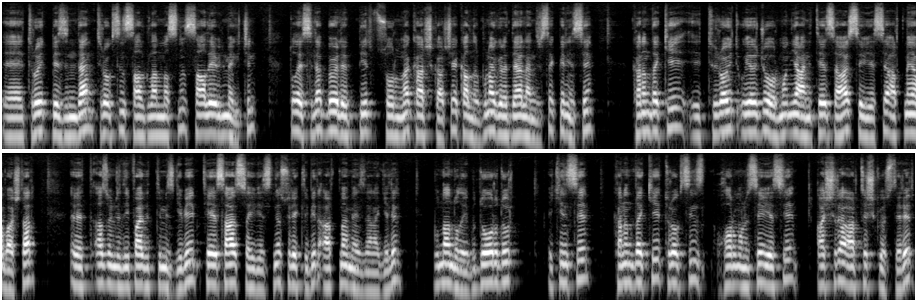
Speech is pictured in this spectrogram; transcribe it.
E, tiroid bezinden tiroksin salgılanmasını sağlayabilmek için. Dolayısıyla böyle bir sorunla karşı karşıya kalınır. Buna göre değerlendirirsek birincisi kanındaki e, tiroid uyarıcı hormon yani TSH seviyesi artmaya başlar. Evet az önce de ifade ettiğimiz gibi TSH seviyesinde sürekli bir artma meydana gelir. Bundan dolayı bu doğrudur. İkincisi kanındaki tiroksin hormonu seviyesi aşırı artış gösterir.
